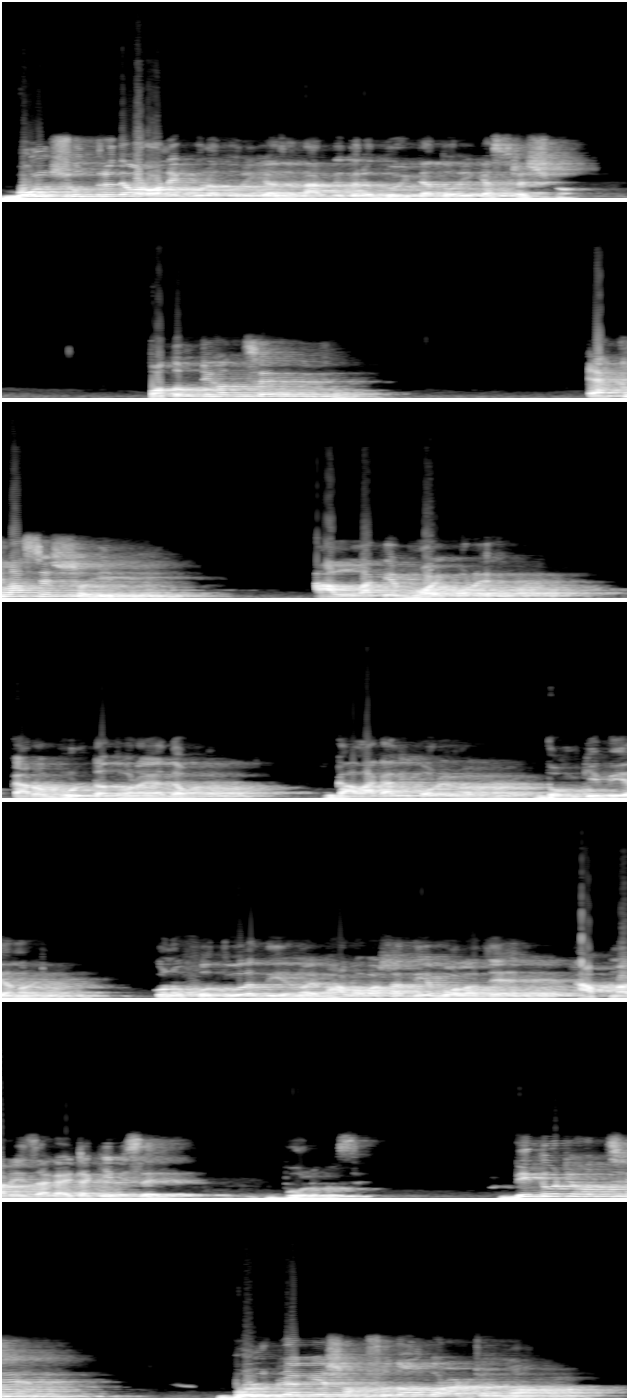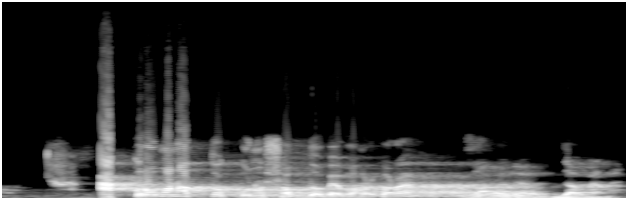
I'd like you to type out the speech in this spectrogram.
ভুল সূত্রে দেওয়ার অনেকগুলো তরিকা আছে, তার ভিতরে দুইটা তরিকা শ্রেষ্ঠ। প্রথমটি হচ্ছে, এখলাসের সহিত আল্লাহকে ভয় করে, কারও ভুলটা ধরাইয়া দেওয়া। গালাগালি করে নয়, ধমকি দিয়ে নয়, কোনো ফতুয়া দিয়ে নয়, ভালোবাসা দিয়ে বলা যে, আপনার এই জায়গায় এটা কি হয়েছে? ভুল হয়েছে। দ্বিতীয়টি হচ্ছে ভুলটাকে সংশোধন করার জন্য আক্রমণাত্মক কোনো শব্দ ব্যবহার করা যাবে না।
